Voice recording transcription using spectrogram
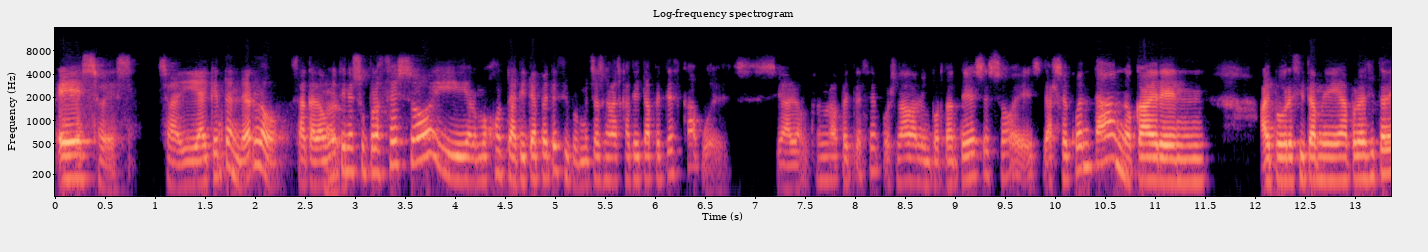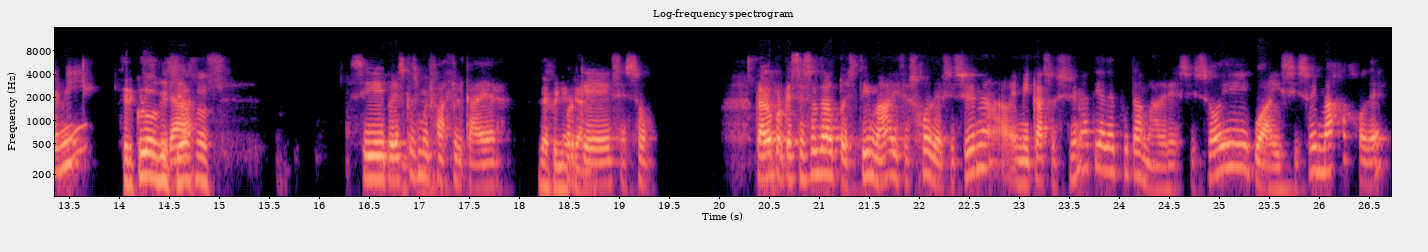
Eso es. O sea, y hay que entenderlo. O sea, cada uno tiene su proceso y a lo mejor a ti te apetece y por muchas ganas que a ti te apetezca, pues si a la otra no le apetece, pues nada, lo importante es eso, es darse cuenta, no caer en, ay, pobrecita mía, pobrecita de mí. Círculos viciosos. Sí, pero es que es muy fácil caer. Porque es eso. Claro, porque es eso de la autoestima. Dices, joder, si soy una, en mi caso, si soy una tía de puta madre, si soy guay, si soy maja, joder.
